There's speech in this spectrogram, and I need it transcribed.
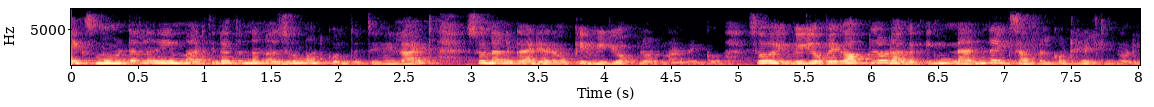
ನೆಕ್ಸ್ಟ್ ಮೂಮೆಂಟಲ್ಲಿ ನಾನು ಏನು ಮಾಡ್ತೀನಿ? ಅದನ್ನು ನಾನು ಅಸ್ಯೂಮ್ ಮಾಡ್ಕೊತಿರ್ತೀನಿ ರೈಟ್ ಸೊ ನನಗೆ ಐಡಿಯಾ ಓಕೆ ವಿಡಿಯೋ ಅಪ್ಲೋಡ್ ಮಾಡಬೇಕು. ಸೊ ಈ ವಿಡಿಯೋ ಬೇಗ ಅಪ್ಲೋಡ್ ಆಗುತ್ತೆ. ಈಗ ನನ್ನ ಎಕ್ಸಾಂಪಲ್ ಕೊಟ್ಟು ಹೇಳ್ತೀನಿ ನೋಡಿ.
